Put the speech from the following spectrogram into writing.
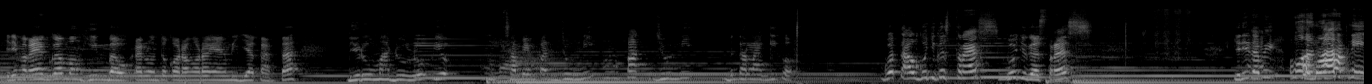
jadi makanya gue menghimbaukan untuk orang-orang yang di Jakarta di rumah dulu yuk Ya. sampai 4 Juni 4 Juni bentar lagi kok. Gue tahu gue juga stres gue juga stres jadi tapi Mohon semua maaf nih.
